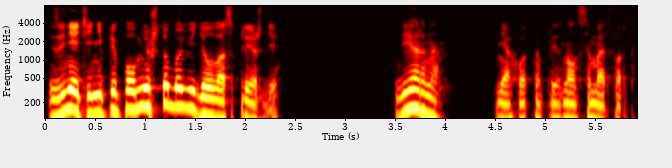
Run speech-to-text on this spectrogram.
Извините, не припомню, чтобы видел вас прежде. Верно, неохотно признался Мэтфорд.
